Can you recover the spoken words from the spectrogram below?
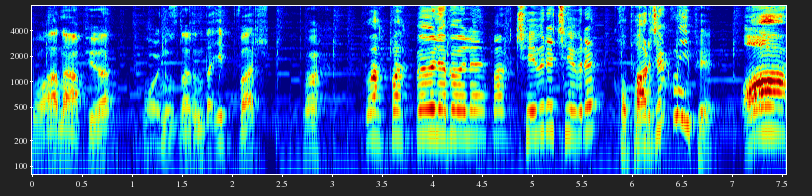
Boğa ne yapıyor? Boynuzlarında ip var. Bak. Bak bak böyle böyle. Bak çevire çevire. Koparacak mı ipi? Aa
